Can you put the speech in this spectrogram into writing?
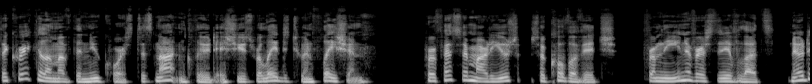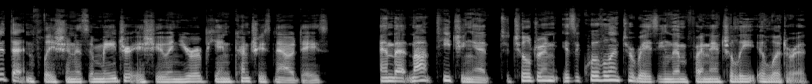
the curriculum of the new course does not include issues related to inflation. Professor Mariusz Sokołowicz from the University of Lodz noted that inflation is a major issue in European countries nowadays, and that not teaching it to children is equivalent to raising them financially illiterate.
